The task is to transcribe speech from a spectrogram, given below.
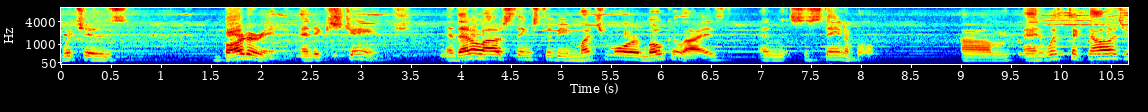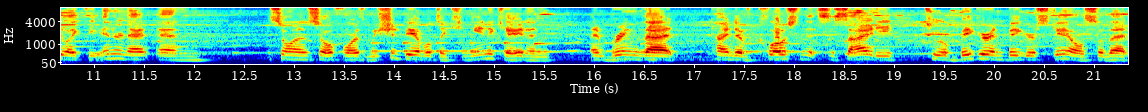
which is bartering and exchange. And that allows things to be much more localized and sustainable. Um, and with technology like the internet and so on and so forth, we should be able to communicate and, and bring that kind of close-knit society to a bigger and bigger scale so that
